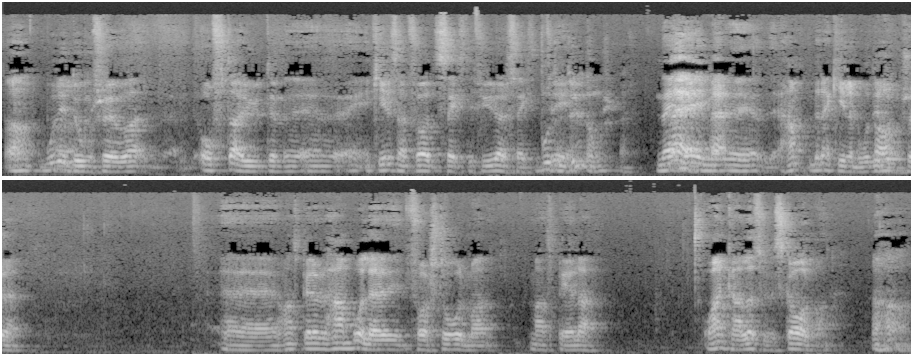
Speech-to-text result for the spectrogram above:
Ja. bodde i Domsjö var ofta ute med en, en kille som född 64 eller 63. Bodde du i Domsjö? Nej, Nej, nej, men eh, han, den där killen bodde Ja. i Domsjö. Eh, han spelade väl handboll där första år man, man spelade. Och han kallades för Skalman. Aha.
